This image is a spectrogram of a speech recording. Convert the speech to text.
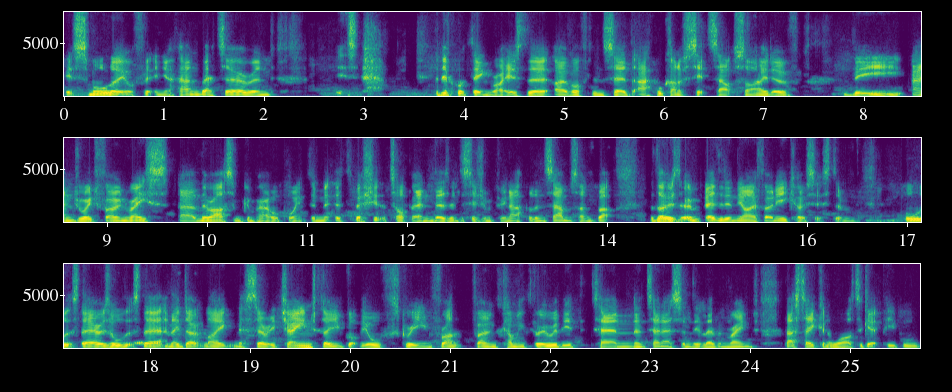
it's smaller it'll fit in your hand better and it's the difficult thing right is that i've often said that apple kind of sits outside of the Android phone race. Um, there are some comparable points, and especially at the top end, there's a decision between Apple and Samsung. But for those that are embedded in the iPhone ecosystem, all that's there is all that's there, and they don't like necessarily change. So you've got the all-screen front phones coming through with the 10 and 10s and the 11 range. That's taken a while to get people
